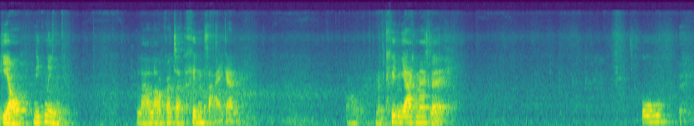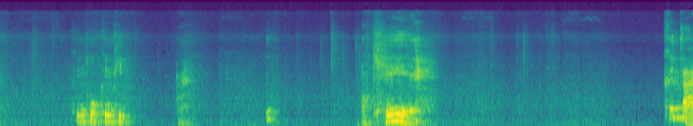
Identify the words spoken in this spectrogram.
เกลียวนิดนึง แล้วเราก็จะขึ้นสายกัน มันขึ้นยากมากเลยอูขึ้นถูกขึ้นผิด โอเค ขึ้นสาย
